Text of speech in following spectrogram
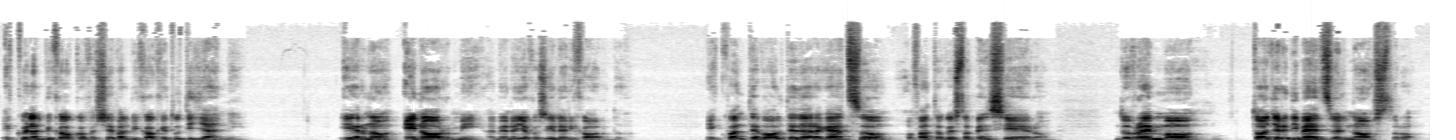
E quell'albicocco faceva albicocche tutti gli anni. Erano enormi, almeno io così le ricordo. E quante volte da ragazzo ho fatto questo pensiero, dovremmo togliere di mezzo il nostro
